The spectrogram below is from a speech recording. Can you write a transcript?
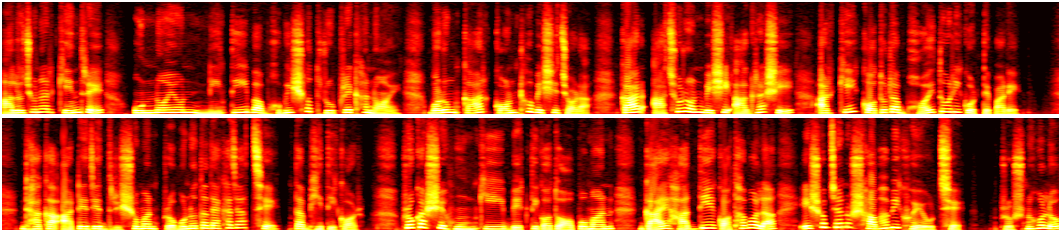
আলোচনার কেন্দ্রে উন্নয়ন, নীতি বা ভবিষ্যৎ রূপরেখা নয়, বরং কার কণ্ঠ বেশি চড়া, কার আচরণ বেশি আগ্রাসী, আর কে কতটা ভয় তৈরি করতে পারে। ঢাকা আটে যে দৃশ্যমান প্রবণতা দেখা যাচ্ছে, তা ভীতিকর। প্রকাশ্যে হুমকি, ব্যক্তিগত অপমান, গায়ে হাত দিয়ে কথা বলা, এসব যেন স্বাভাবিক হয়ে উঠছে। প্রশ্ন হল,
